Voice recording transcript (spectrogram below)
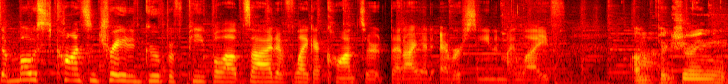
the most concentrated group of people outside of like a concert that I had ever seen in my life. I'm picturing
